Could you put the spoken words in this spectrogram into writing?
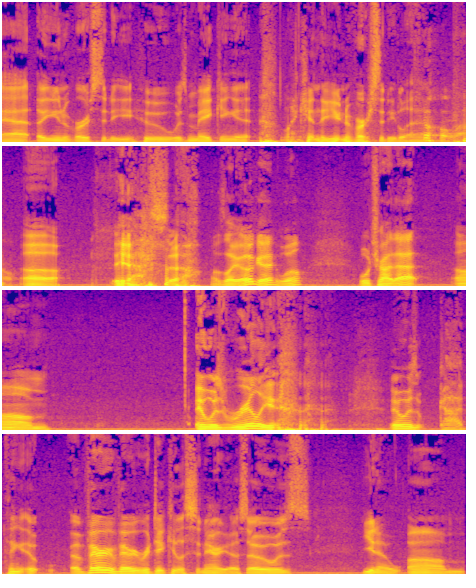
at a university who was making it like in the university lab. Oh wow. Uh, yeah. So I was like, okay, well, we'll try that. Um, it was really, it was God, think it, a very very ridiculous scenario. So it was, you know, um,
